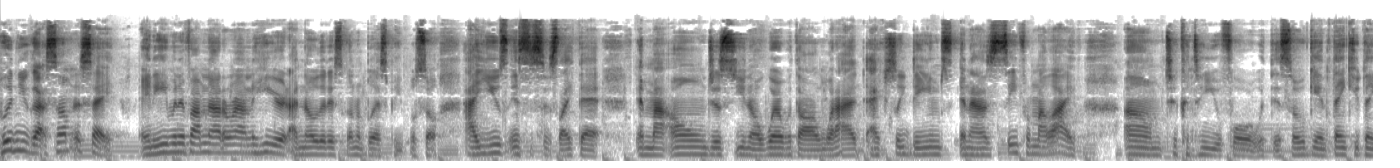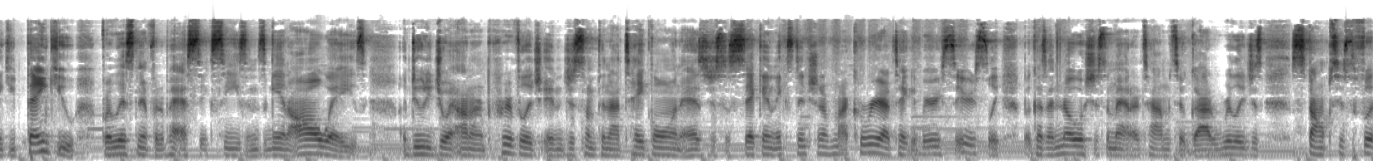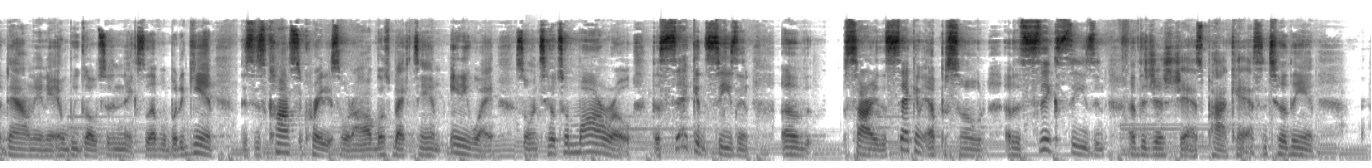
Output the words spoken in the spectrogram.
you got something to say and even if I'm not around to hear it, I know that it's going to bless people. So I use instances like that in my own just, you know, wherewithal and what I actually deems and I see from my life um, to continue forward with this. So again, thank you, thank you, thank you for listening for the past six seasons. Again, always a duty, joy, honor, and privilege, and just something I take on as just a second extension of my career. I take it very seriously because I know it's just a matter of time until God really just stomps his foot down in it and we go to the next level. But again, this is consecrated, so it all goes goes back to him anyway. So until tomorrow, the second season of sorry, the second episode of the sixth season of the Just Jazz podcast. Until then,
